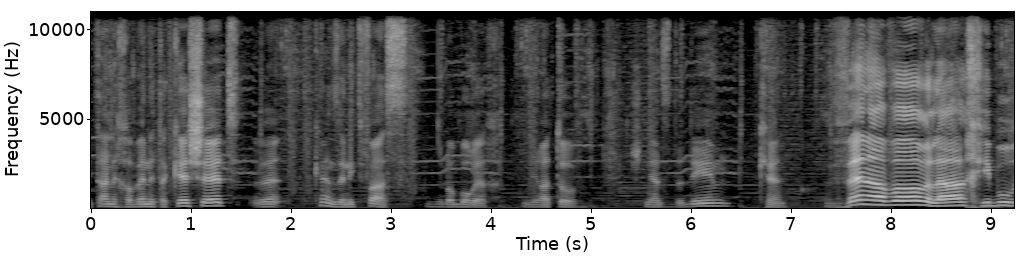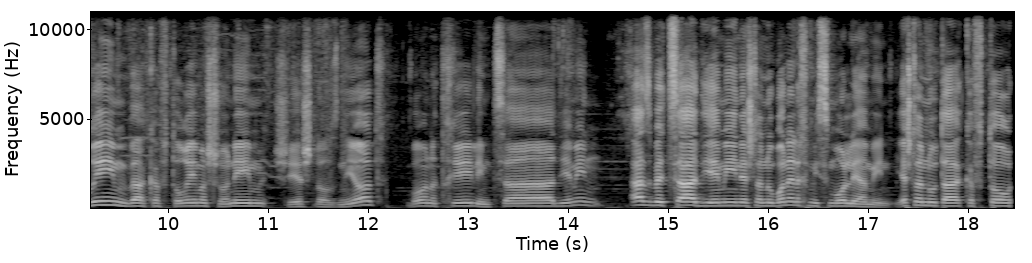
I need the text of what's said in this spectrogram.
ניתן לכוון את הקשת, וכן, זה נתפס, זה לא בורח, נראה טוב. שני הצדדים, כן. ונעבור לחיבורים והכפתורים השונים שיש לאוזניות. בואו נתחיל עם צד ימין. אז בצד ימין יש לנו, בוא נלך משמאל לימין. יש לנו את הכפתור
